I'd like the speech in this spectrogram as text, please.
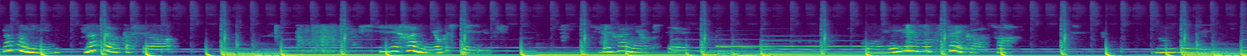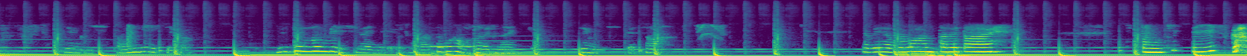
なのになぜ私は7時半に起きている。7時半に起きて、こう余裕持ちたいからさ、のんびり準備し、のんびりっていうか、全然のんびりしないんだけど、まだ朝ごはんも食べてないって準備してさ、やべえ、朝ごはん食べたい。ちょっともう切っていいっすか？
